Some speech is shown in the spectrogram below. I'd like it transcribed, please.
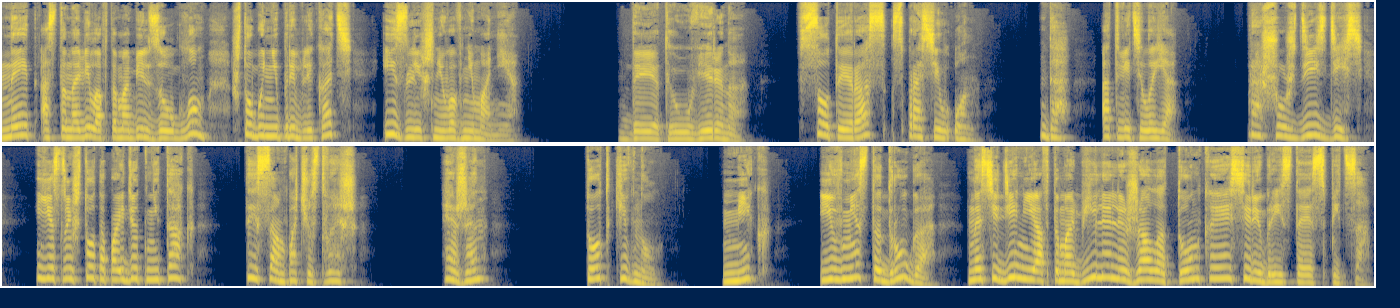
Нейт остановил автомобиль за углом, чтобы не привлекать излишнего внимания. «Дэя, ты уверена?» В сотый раз спросил он. «Да», — ответила я. «Прошу, жди здесь. Если что-то пойдет не так, ты сам почувствуешь». «Эжен?» Тот кивнул. Миг, и вместо друга на сиденье автомобиля лежала тонкая серебристая спица.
